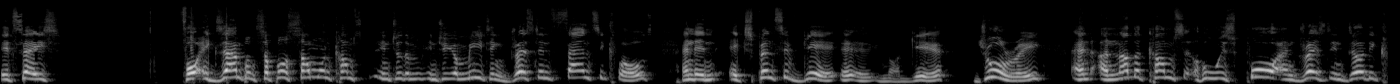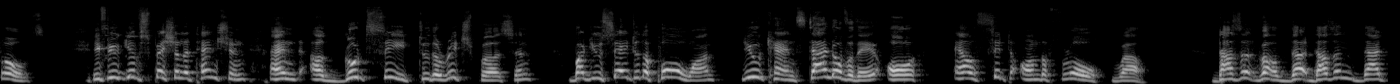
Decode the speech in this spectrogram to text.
it says, for example, suppose someone comes into the into your meeting dressed in fancy clothes and in expensive gear, uh, not gear, jewelry, and another comes who is poor and dressed in dirty clothes. If you give special attention and a good seat to the rich person, but you say to the poor one, you can stand over there or else sit on the floor. Well, doesn't well doesn't that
